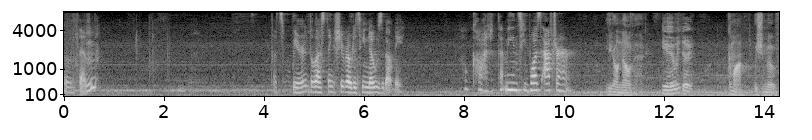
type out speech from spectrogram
of them. That's weird. The last thing she wrote is he knows about me. Oh god, that means he was after her. You don't know that. Yeah, we do. Come on, we should move.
